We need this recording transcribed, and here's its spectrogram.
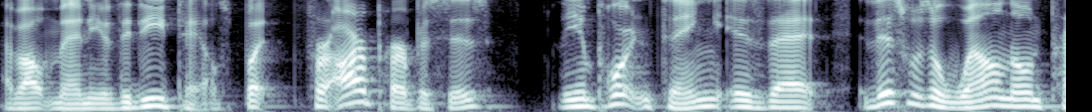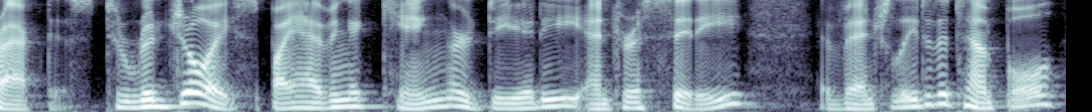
about many of the details. But for our purposes, the important thing is that this was a well known practice to rejoice by having a king or deity enter a city eventually to the temple,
